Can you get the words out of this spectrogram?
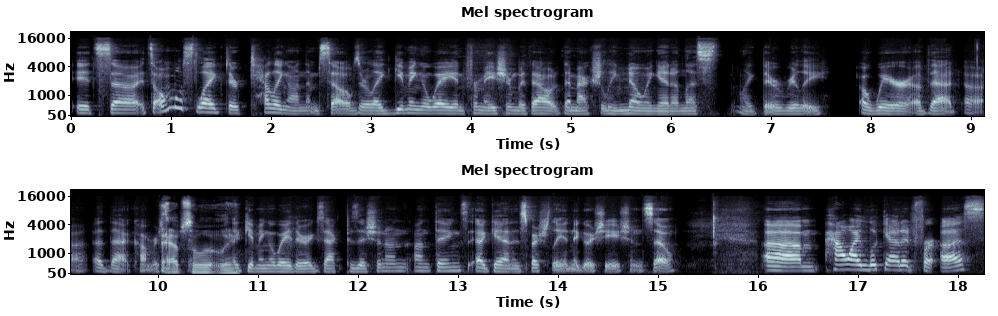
It's uh, it's almost like they're telling on themselves or like giving away information without them actually knowing it, unless like they're really aware of that uh, of that conversation Absolutely. like giving away their exact position on on things again especially in negotiations so um how i look at it for us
